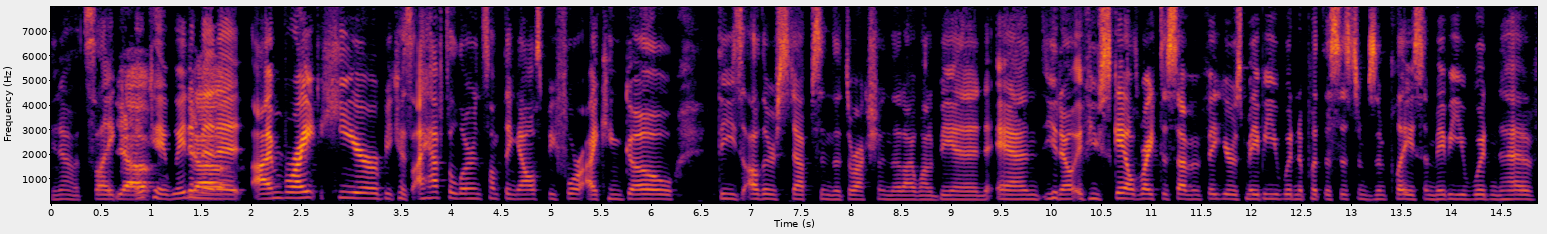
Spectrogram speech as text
you know, it's like, yeah, okay, wait a yeah. minute. I'm right here because I have to learn something else before I can go these other steps in the direction that I want to be in. And, you know, if you scaled right to seven figures, maybe you wouldn't have put the systems in place and maybe you wouldn't have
